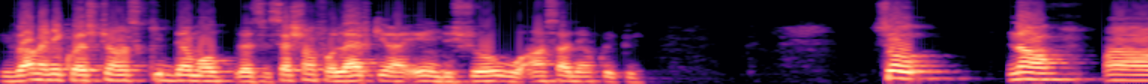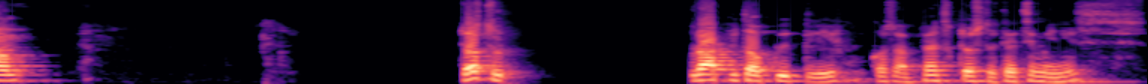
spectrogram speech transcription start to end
If you have any questions, keep them up. There's a session for live Q&A in the show. We'll answer them quickly. So now, um, just to wrap it up quickly, because I've spent close to 30 minutes,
